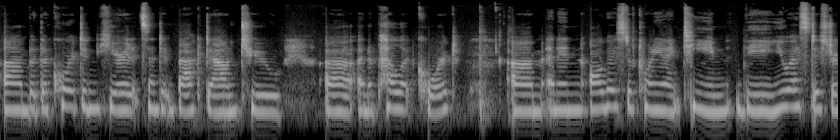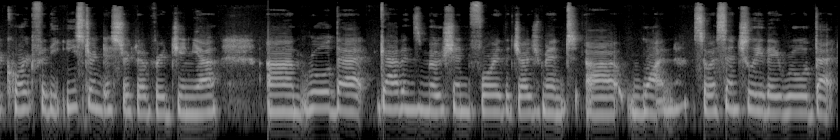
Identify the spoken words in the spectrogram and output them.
um, but the court didn't hear it. It sent it back down to uh, an appellate court. Um, and in August of 2019, the U.S. District Court for the Eastern District of Virginia um, ruled that Gavin's motion for the judgment uh, won. So essentially, they ruled that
